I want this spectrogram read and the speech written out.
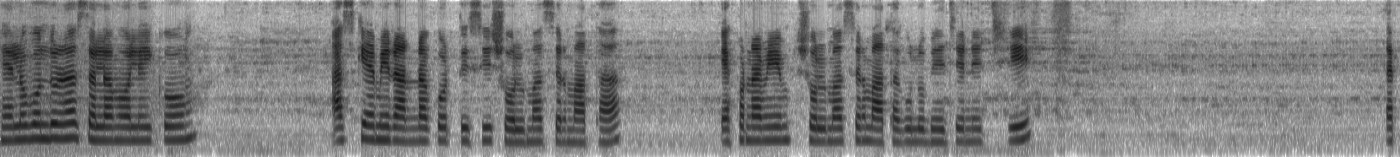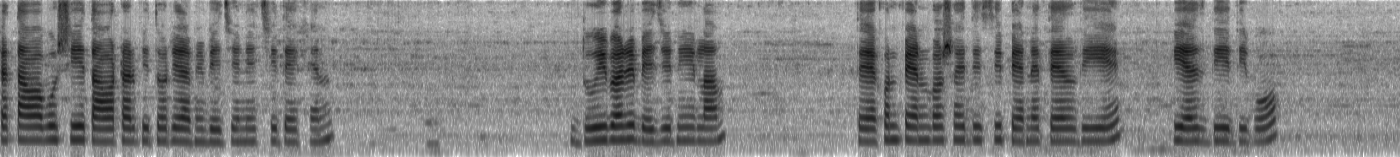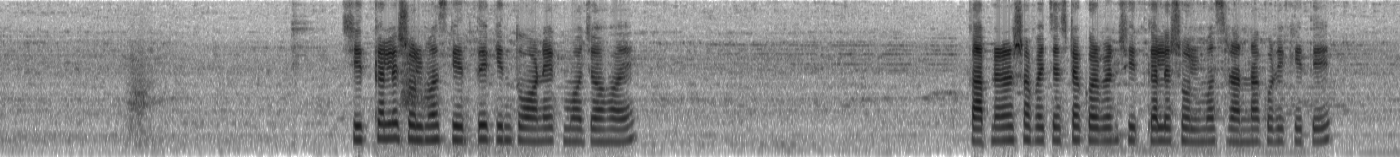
Hello বন্ধুরা, আসসালামু আলাইকুম। আজকে আমি রান্না করতেছি শোল মাছের মাথা। এখন আমি শোল মাছের মাথাগুলো ভেজে নিচ্ছি। একটা তাওয়া বসিয়ে তাওয়াটার ভিতরে আমি ভেজে নিচ্ছি, দেখেন। দুইবারে ভেজে নিলাম। তো এখন প্যান বসাই দিছি, প্যানে তেল দিয়ে পেঁয়াজ দিয়ে দিব। শীতকালে শোল মাছ খেতে কিন্তু অনেক মজা হয়। তো আপনারা সবাই চেষ্টা করবেন শীতকালে শোল মাছ রান্না করে খেতে।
